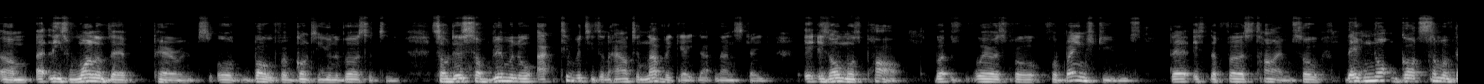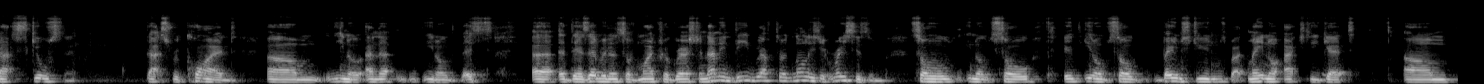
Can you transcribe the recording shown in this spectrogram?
um, at least one of their parents or both have gone to university. So there's subliminal activities on how to navigate that landscape. It is almost part, but whereas for, for BAME students, it's the first time. So they've not got some of that skill set that's required, um, you know, and, uh, you know, it's, uh, there's evidence of microaggression, and indeed we have to acknowledge it racism. So you know, so it you know, so BAME students but may not actually get um,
